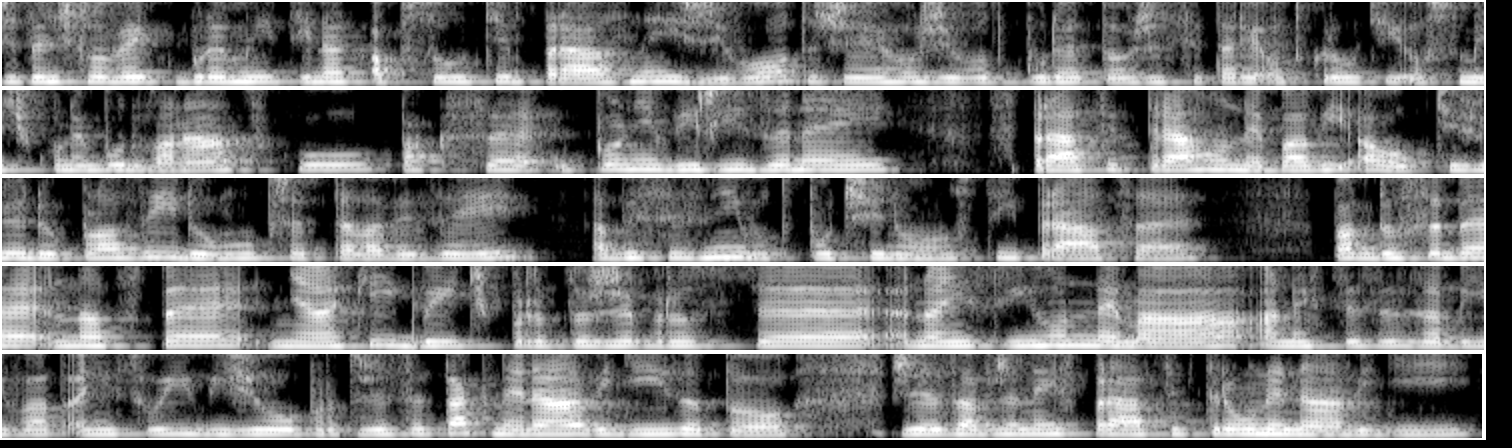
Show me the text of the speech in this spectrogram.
že ten člověk bude mít jinak absolutně prázdný život, že jeho život bude to, že si tady odkroutí osmičku nebo dvanáctku, pak se úplně vyřízený z práce, která ho nebaví a obtěžuje, doplazí domů před televizi aby si z ní odpočinul, z té práce, pak do sebe nadspe nějaký bič, protože prostě na nic svýho nemá a nechce se zabývat ani svojí výživou, protože se tak nenávidí za to, že je zavřený v práci, kterou nenávidí,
